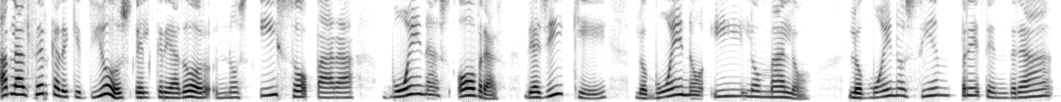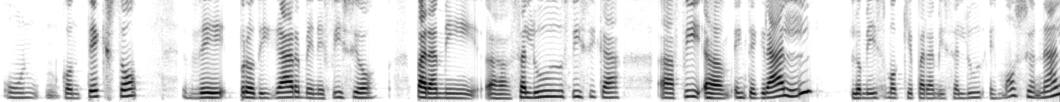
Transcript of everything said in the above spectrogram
habla acerca de que Dios, el Creador, nos hizo para buenas obras. De allí que lo bueno y lo malo, lo bueno siempre tendrá un contexto de prodigar beneficio para mi ah, salud física ah, ah, integral, lo mismo que para mi salud emocional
